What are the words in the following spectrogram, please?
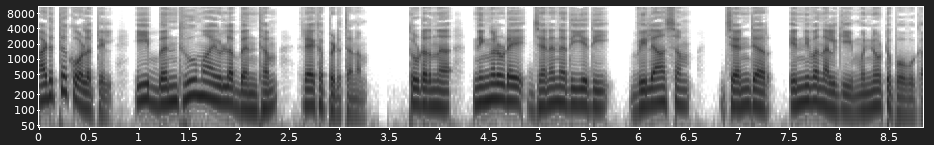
അടുത്ത കോളത്തിൽ ഈ ബന്ധുവുമായുള്ള ബന്ധം രേഖപ്പെടുത്തണം. തുടർന്ന് നിങ്ങളുടെ ജനനതീയതി വിലാസം ജെൻഡർ എന്നിവ നൽകി മുന്നോട്ടു പോവുക.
